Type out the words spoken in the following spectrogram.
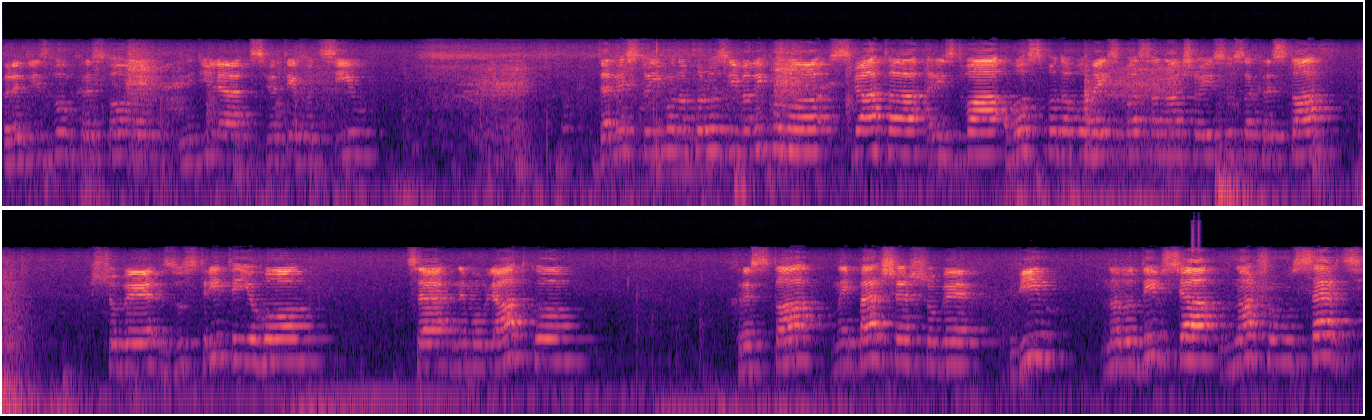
перед Різдвом Христовим, неділя святих Отців, де ми стоїмо на порозі великого свята Різдва Господа Бога і Спаса нашого Ісуса Христа, щоб зустріти Його, це немовлятко Христа, найперше, щоб Він народився в нашому серці.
